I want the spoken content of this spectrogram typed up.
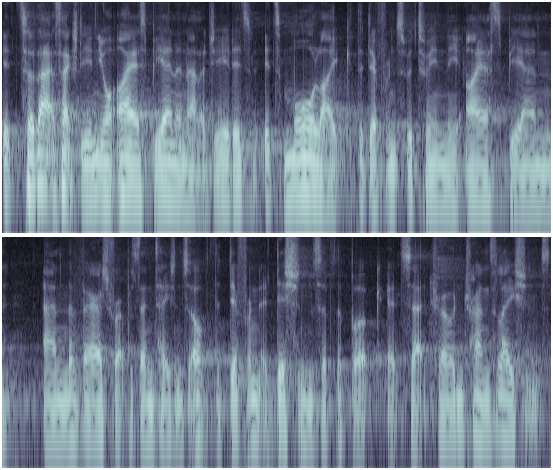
it, so that's actually in your ISBN analogy. It is, it's more like the difference between the ISBN and the various representations of the different editions of the book, etc., and translations.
